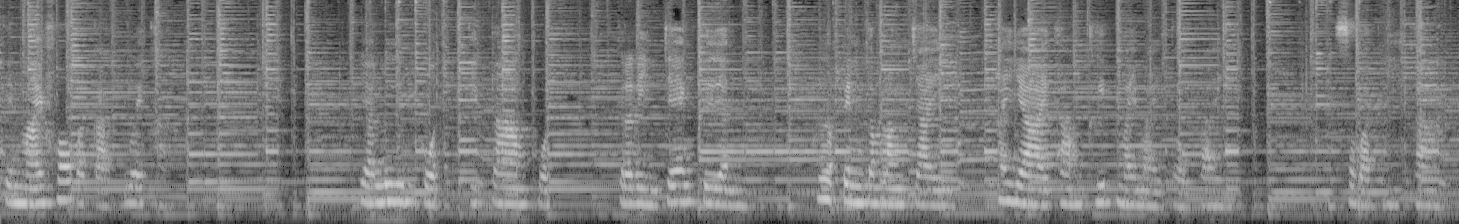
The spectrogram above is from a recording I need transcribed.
เป็นไม้ฟอกอากาศด้วยค่ะ อย่าลืมกดติดตามกดกระดิ่งแจ้งเตือน เพื่อเป็นกำลังใจให้ยายทำคลิปใหม่ๆต่อไป สวัสดีค่ะ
